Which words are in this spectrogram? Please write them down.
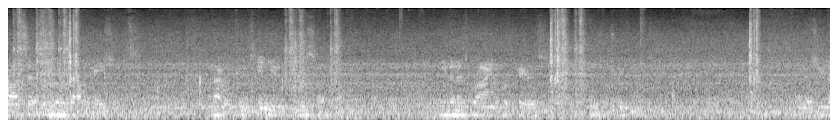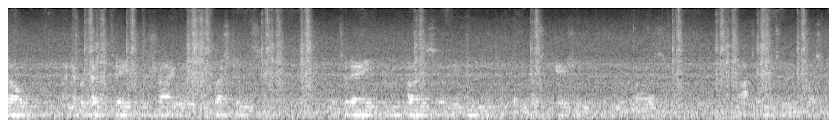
processing those allegations, and I will continue to do so, even as Bryon prepares into treatment. And as you know, I never hesitate or shy away from questions, but today, because of the imminent investigation, I'm advised not to answer any questions.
